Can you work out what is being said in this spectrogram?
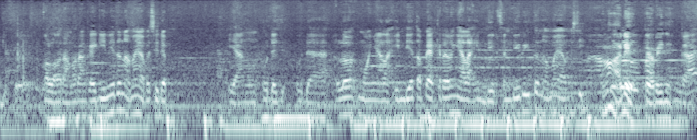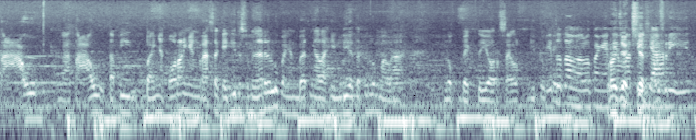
gitu. Kalau orang-orang kayak gini tuh namanya apa sih Dep? Yang udah udah lo mau nyalahin dia tapi akhirnya lo nyalahin diri sendiri itu namanya apa sih? Emang ada ya teorinya? Nggak tahu nggak tahu. Tapi banyak orang yang ngerasa kayak gitu. Sebenarnya lu pengen banget nyalahin dia tapi lu malah look back to yourself gitu itu tau gak lo pengennya mati Projection. syahri gitu.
